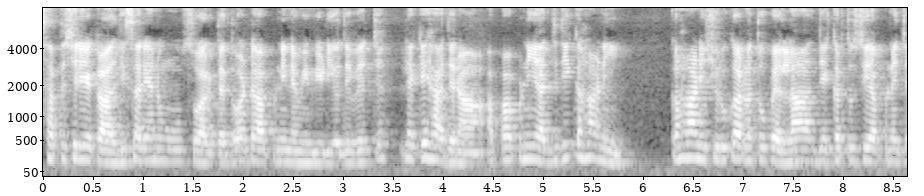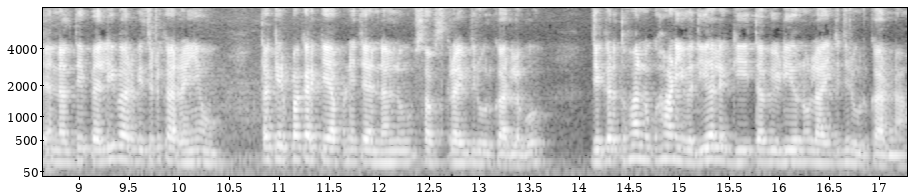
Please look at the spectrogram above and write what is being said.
ਸਤਿ ਸ਼੍ਰੀ ਅਕਾਲ ਜੀ ਸਾਰਿਆਂ ਨੂੰ, ਸਵਾਗਤ ਹੈ ਤੁਹਾਡਾ ਆਪਣੀ ਨਵੀਂ ਵੀਡੀਓ ਦੇ ਵਿੱਚ। ਲੈ ਕੇ ਹਾਜ਼ਰ ਹਾਂ ਆਪਾਂ ਆਪਣੀ ਅੱਜ ਦੀ ਕਹਾਣੀ। ਕਹਾਣੀ ਸ਼ੁਰੂ ਕਰਨ ਤੋਂ ਪਹਿਲਾਂ ਜੇਕਰ ਤੁਸੀਂ ਆਪਣੇ ਚੈਨਲ ਤੇ ਪਹਿਲੀ ਵਾਰ ਵਿਜ਼ਿਟ ਕਰ ਰਹੇ ਹੋ, ਤਾਂ ਕਿਰਪਾ ਕਰਕੇ ਆਪਣੇ ਚੈਨਲ ਨੂੰ ਸਬਸਕ੍ਰਾਈਬ ਜ਼ਰੂਰ ਕਰ ਲਵੋ। ਜੇਕਰ ਤੁਹਾਨੂੰ ਕਹਾਣੀ ਵਧੀਆ ਲੱਗੀ, ਤਾਂ ਵੀਡੀਓ ਨੂੰ ਲਾਈਕ ਜ਼ਰੂਰ ਕਰਨਾ।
